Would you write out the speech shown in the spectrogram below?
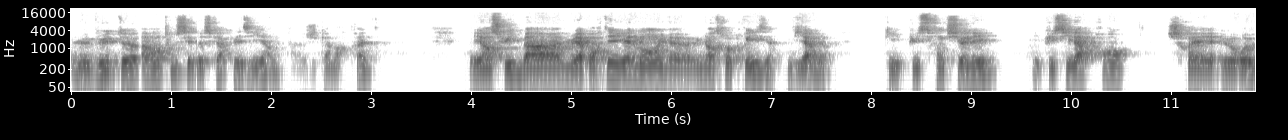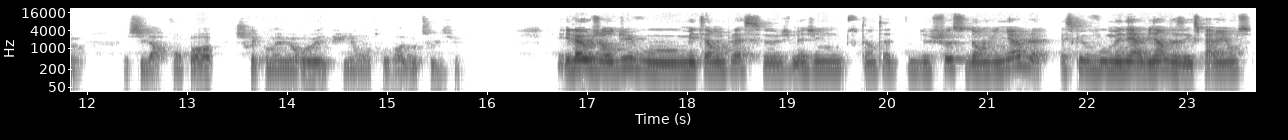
Le but, euh, avant tout, c'est de se faire plaisir jusqu'à ma retraite. Et ensuite, ben, lui apporter également une, entreprise viable qui puisse fonctionner. Et puis, s'il la reprend, je serai heureux. Et s'il la reprend pas, je serai quand même heureux. Et puis, on trouvera d'autres solutions. Et là aujourd'hui, vous mettez en place, euh, j'imagine, tout un tas de choses dans le vignoble. Est-ce que vous menez à bien des expériences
